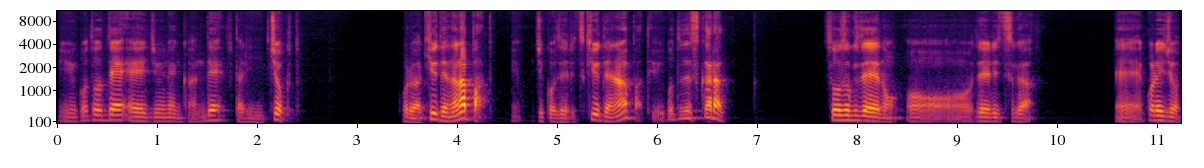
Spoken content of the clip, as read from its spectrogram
ということで、えー、10年間で2人に1億と。これは9.7%自己税率9.7%ということですから相続税の税率が、えー、これ以上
